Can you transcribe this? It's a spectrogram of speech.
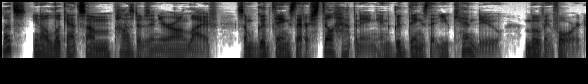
let's, you know, look at some positives in your own life, some good things that are still happening and good things that you can do moving forward.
